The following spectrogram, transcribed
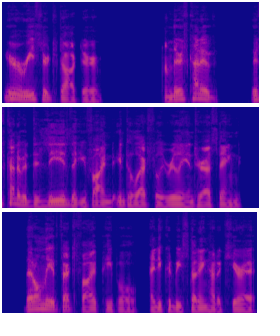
you're a research doctor and there's kind of, there's kind of a disease that you find intellectually really interesting that only affects five people and you could be studying how to cure it.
